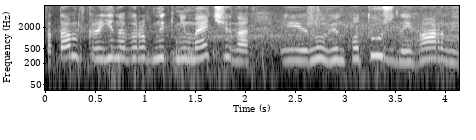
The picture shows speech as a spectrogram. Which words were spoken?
А там країна-виробник Німеччина, і ну, він потужний, гарний.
